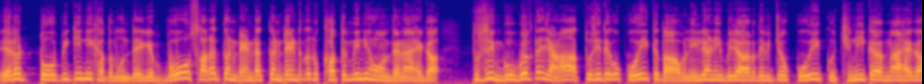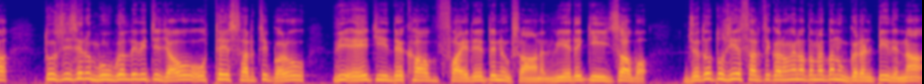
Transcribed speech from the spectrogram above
ਇਹਦਾ ਟੌਪਿਕ ਹੀ ਨਹੀਂ ਖਤਮ ਹੁੰਦੇ ਹੈਗੇ। ਬਹੁਤ ਸਾਰਾ ਕੰਟੈਂਟ ਆ ਕੰਟੈਂਟ ਤੁਹਾਨੂੰ ਖਤਮ ਹੀ ਨਹੀਂ ਹੋਣ ਦੇਣਾ ਹੈਗਾ। ਤੁਸੀਂ ਗੂਗਲ ਤੇ ਜਾਣਾ, ਤੁਸੀਂ ਦੇਖੋ, ਕੋਈ ਕਿਤਾਬ ਨਹੀਂ ਲੈਣੀ ਬਾਜ਼ਾਰ ਦੇ ਵਿੱਚੋਂ, ਕੋਈ ਕੁਝ ਨਹੀਂ ਕਰਨਾ ਹੈਗਾ। ਤੁਸੀਂ ਸਿਰਫ ਗੂਗਲ ਦੇ ਵਿੱਚ ਜਾਓ, ਉੱਥੇ ਸਰਚ ਕਰੋ ਵੀ ਇਹ ਚੀਜ਼ ਦੇ ਖਾ, ਫਾਇਦੇ ਤੇ ਨੁਕਸਾਨ, ਵੀ ਇਹਦੇ ਕੀ ਹਿਸਾਬ ਆ। ਜਦੋਂ ਤੁਸੀਂ ਇਹ ਸਰਚ ਕਰੋਗੇ ਨਾ ਤਾਂ ਮੈਂ ਤੁਹਾਨੂੰ ਗਾਰੰਟੀ ਦਿੰਨਾ,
